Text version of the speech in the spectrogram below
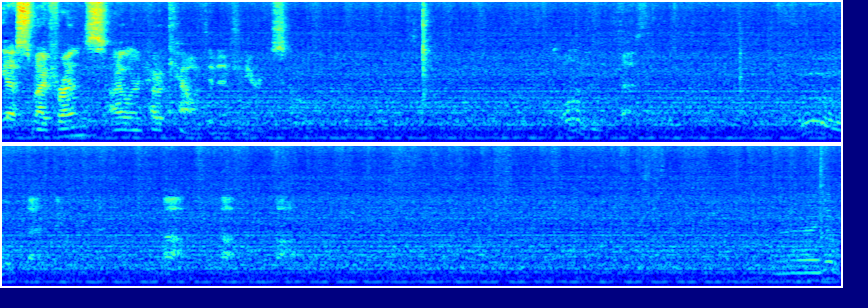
Yes, my friends, I learned how to count in engineering school. Hold on to the test. Ooh, that thing. Up, up, up. Uh, no.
